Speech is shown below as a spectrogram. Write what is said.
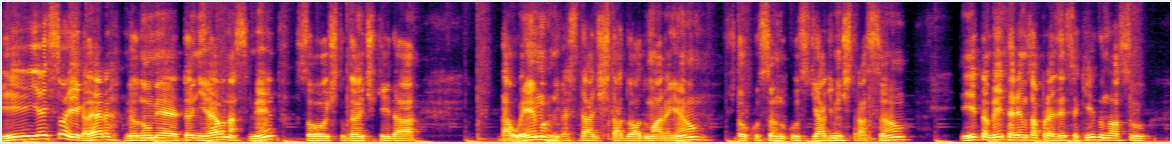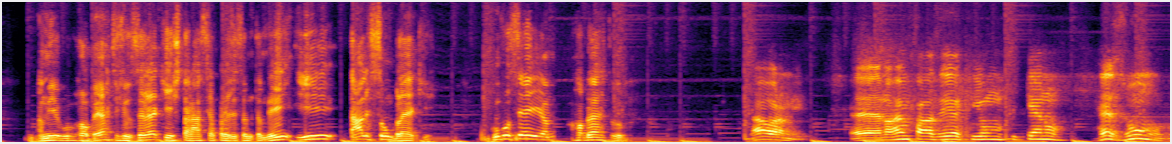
E, e é isso aí, galera. Meu nome é Daniel Nascimento, sou estudante aqui da da UEMA, Universidade Estadual do Maranhão. Estou cursando o curso de administração e também teremos a presença aqui do nosso amigo Roberto José, que estará se apresentando também, e Thaleson Black. Com você aí, Roberto. Da hora, amigo. É, nós vamos fazer aqui um pequeno resumo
